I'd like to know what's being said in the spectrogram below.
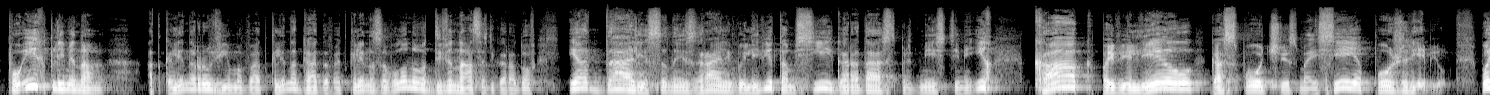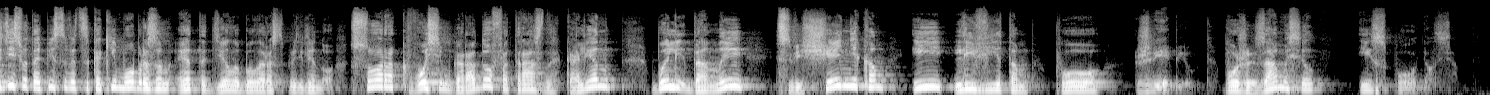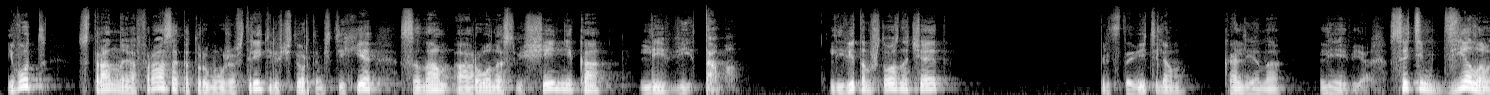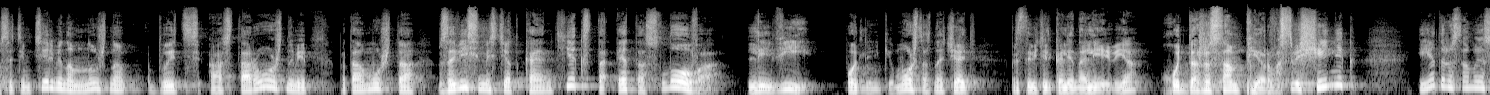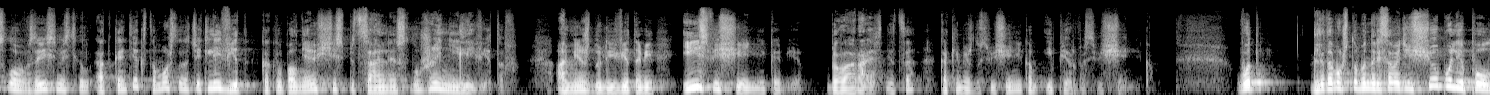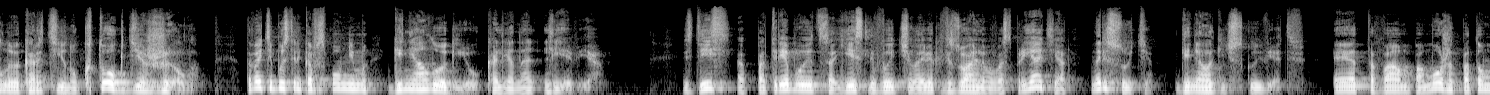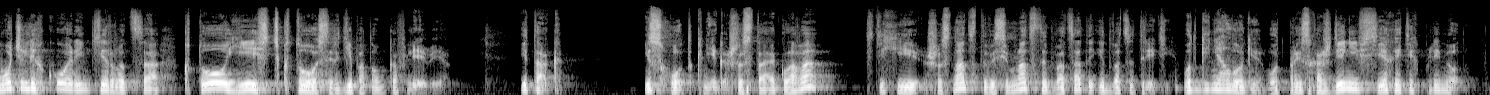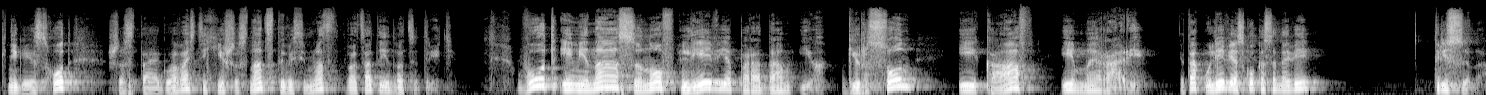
по их племенам от колена Рувимова, от колена Гадова, от колена Заволонова 12 городов. И отдали сыны Израилевы левитам сии города с предместьями их – как повелел Господь через Моисея по жребию. Вот здесь вот описывается, каким образом это дело было распределено. 48 городов от разных колен были даны священникам и левитам по жребию. Божий замысел исполнился. И вот странная фраза, которую мы уже встретили в 4 стихе, сынам Аарона священника левитам. Левитам что означает? Представителям колена Левия. С этим делом, с этим термином нужно быть осторожными, потому что в зависимости от контекста это слово «леви» подлинники может означать представитель колена Левия, хоть даже сам первосвященник, и это же самое слово, в зависимости от контекста, может означать левит, как выполняющий специальное служение левитов. А между левитами и священниками была разница, как и между священником и первосвященником. Вот для того, чтобы нарисовать еще более полную картину, кто где жил, давайте быстренько вспомним генеалогию колена Левия. Здесь э, потребуется, если вы человек визуального восприятия, нарисуйте генеалогическую ветвь. Это вам поможет потом очень легко ориентироваться, кто есть кто среди потомков Левия. Итак, Исход, книга, 6 глава, стихи 16, 18, 20 и 23. Вот генеалогия, вот происхождение всех этих племен. Книга Исход, 6 глава, стихи 16, 18, 20 и 23. «Вот имена сынов Левия по родам их – Герсон и Кааф и Мерари». Итак, у Левия сколько сыновей? Три сына.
